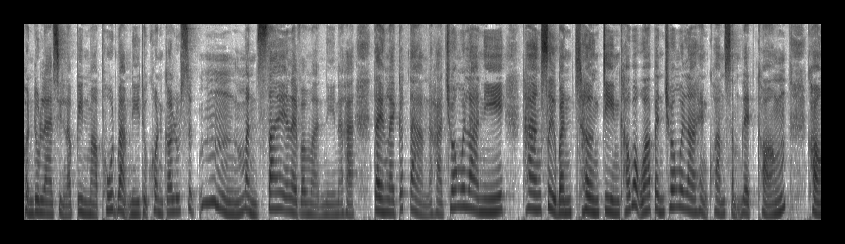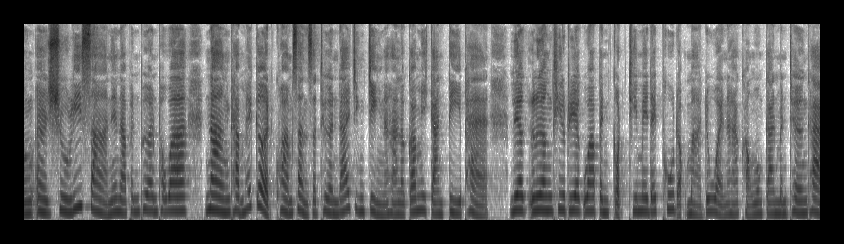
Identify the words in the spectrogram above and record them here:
คนดูแลศิลปินมาพูดแบบนี้ทุกคนก็รู้สึก อืมมันไส้อะไรประมาณนี้นะคะ แต่อย่างไรก็ตามนะคะ ช่วงเวลานี้ทางสื่อบันเทิงจีนเขาบอกว่าเป็นช่วงเวลาแห่งความสำเร็จของของชูริซาเนี่ยนะเพื่อนๆ เพราะว่านางทำให้เกิดความสั่นสะเทือนได้จริง ๆ นะคะ แล้วก็มีการตีแผ่เลือกเรื่องที่เรียกว่าเป็นกฎที่ไม่ได้พูดออกมาด้วยนะคะ ของวงการบันเทิงค่ะ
